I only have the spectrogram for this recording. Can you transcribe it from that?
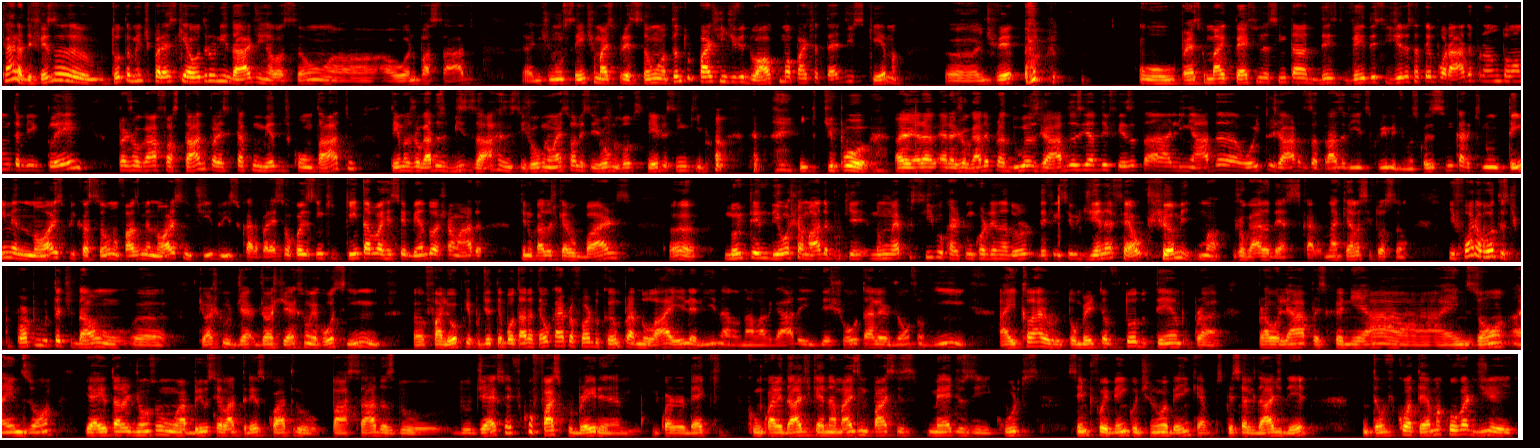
Cara, a defesa totalmente parece que é outra unidade em relação ao ano passado. A gente não sente mais pressão, tanto parte individual como a parte até de esquema. Uh, a gente vê. o, parece que o Mike Patton assim, tá, veio decidir essa temporada para não tomar muita big play, para jogar afastado, parece que tá com medo de contato tem umas jogadas bizarras nesse jogo, não é só nesse jogo, nos outros teve, assim, que, tipo, era, era jogada para duas jardas e a defesa tá alinhada oito jardas atrás linha de scrimmage, umas coisas assim, cara, que não tem menor explicação, não faz o menor sentido isso, cara, parece uma coisa assim que quem tava recebendo a chamada, que no caso acho que era o Barnes, uh, não entendeu a chamada, porque não é possível, cara, que um coordenador defensivo de NFL chame uma jogada dessas, cara, naquela situação. E fora outras, tipo, o próprio touchdown... Uh, que eu acho que o Josh Jackson errou sim, uh, falhou, porque podia ter botado até o cara para fora do campo para anular ele ali na, na, largada e deixou o Tyler Johnson vir. Aí, claro, o Tom Brady teve todo o tempo para olhar, para escanear a end, zone, a end zone. E aí o Tyler Johnson abriu, sei lá, três, quatro passadas do, do Jackson e ficou fácil pro Brady, né? Um quarterback com qualidade, que ainda mais em passes médios e curtos, sempre foi bem, continua bem, que é a especialidade dele. Então ficou até uma covardia aí.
